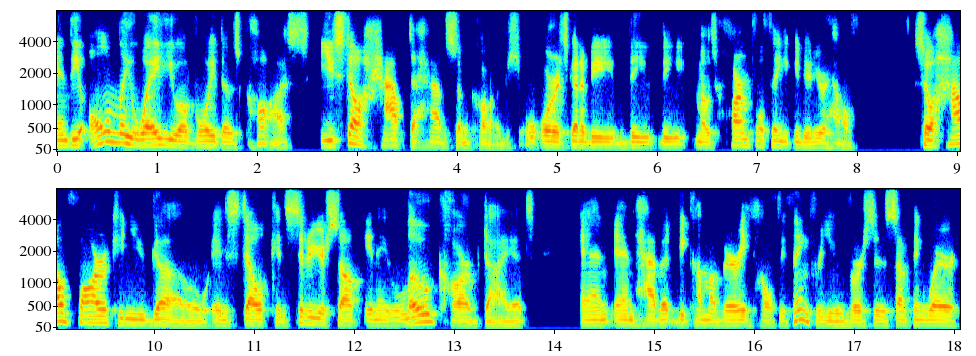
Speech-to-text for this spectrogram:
And the only way you avoid those costs you still have to have some carbs or, or it's going to be the the most harmful thing you can do to your health. So, how far can you go and still consider yourself in a low carb diet and, and have it become a very healthy thing for you versus something where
